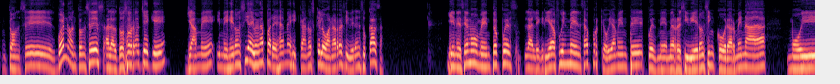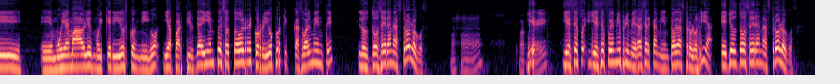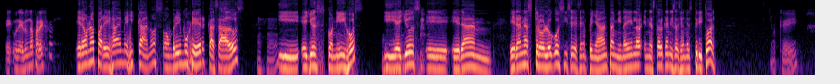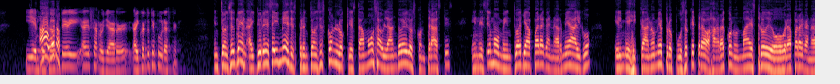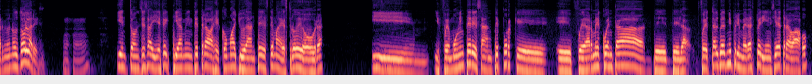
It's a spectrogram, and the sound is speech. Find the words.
Entonces, bueno, entonces a las dos horas llegué llamé y me dijeron, sí, hay una pareja de mexicanos que lo van a recibir en su casa. Y en ese momento, pues, la alegría fue inmensa porque obviamente, pues, me, recibieron sin cobrarme nada, muy, eh, muy amables, muy queridos conmigo. Y a partir de ahí empezó todo el recorrido porque casualmente los dos eran astrólogos. y, y, ese fue, y ese fue mi primer acercamiento a la astrología. Ellos dos eran astrólogos. Eh, ¿Era una pareja? Era una pareja de mexicanos, hombre y mujer, casados, y ellos con hijos, y ellos eh, eran, eran astrólogos y se desempeñaban también ahí en, la, en esta organización espiritual. Ok. ¿Y ah, empezaste a desarrollar, ahí cuánto tiempo duraste? Entonces, ven, ahí duré seis meses, pero entonces con lo que estamos hablando de los contrastes, en ese momento allá para ganarme algo, el mexicano me propuso que trabajara con un maestro de obra para ganarme unos dólares. Y entonces ahí efectivamente trabajé como ayudante de este maestro de obra. Y, fue muy interesante porque eh, fue darme cuenta de, la, fue tal vez mi primera experiencia de trabajo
